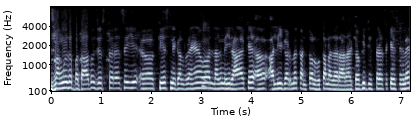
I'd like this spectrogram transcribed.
मैं तो बता दूँ जिस तरह से ये आ, केस निकल रहे हैं वो लग नहीं रहा है कि अलीगढ़ में कंट्रोल होता नज़र आ रहा है क्योंकि जिस तरह से केस निकले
